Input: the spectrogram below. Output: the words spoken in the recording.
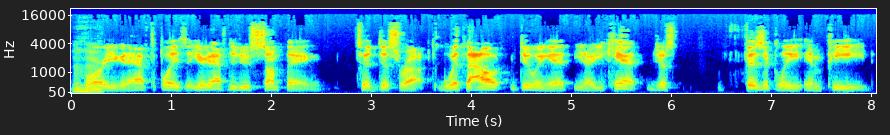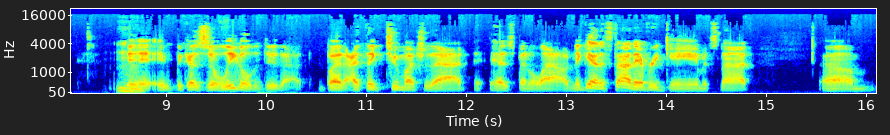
mm-hmm. or you're going to have to play. You're going to have to do something to disrupt without doing it. You know, you can't just physically impede mm-hmm. it, it, because it's illegal to do that. But I think too much of that has been allowed. And again, it's not every game. It's not, um,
